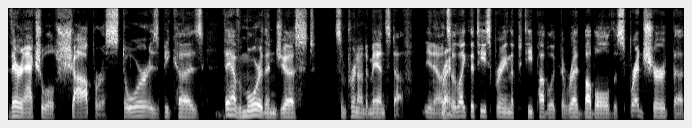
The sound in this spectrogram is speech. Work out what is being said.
they're an actual shop or a store is because they have more than just some print on demand stuff, you know. And so like the Teespring, the TeePublic, the Redbubble, the Spreadshirt, the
